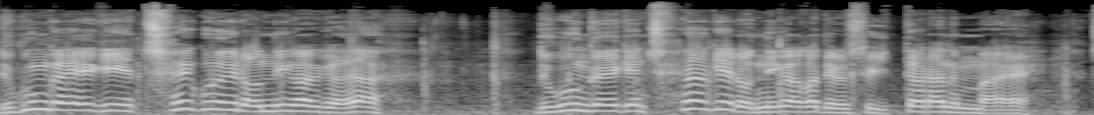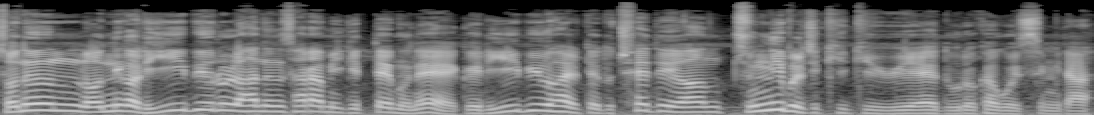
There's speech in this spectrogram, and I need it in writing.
누군가에게 최고의 런닝화가 누군가에겐 최악의 런닝화가 될 수 있다라는 말. 저는 런닝화 리뷰를 하는 사람이기 때문에 그 리뷰할 때도 최대한 중립을 지키기 위해 노력하고 있습니다.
